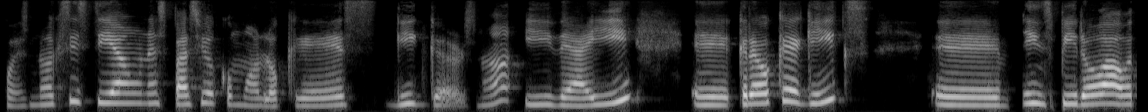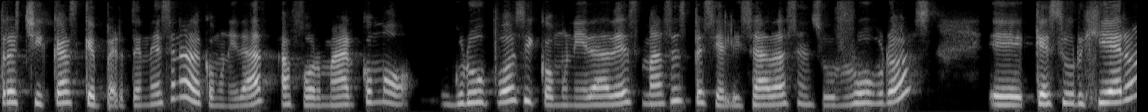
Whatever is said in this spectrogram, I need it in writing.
pues no existía un espacio como lo que es Geek Girls, ¿no? Y de ahí eh, creo que Geeks eh, inspiró a otras chicas que pertenecen a la comunidad a formar como grupos y comunidades más especializadas en sus rubros eh, que surgieron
